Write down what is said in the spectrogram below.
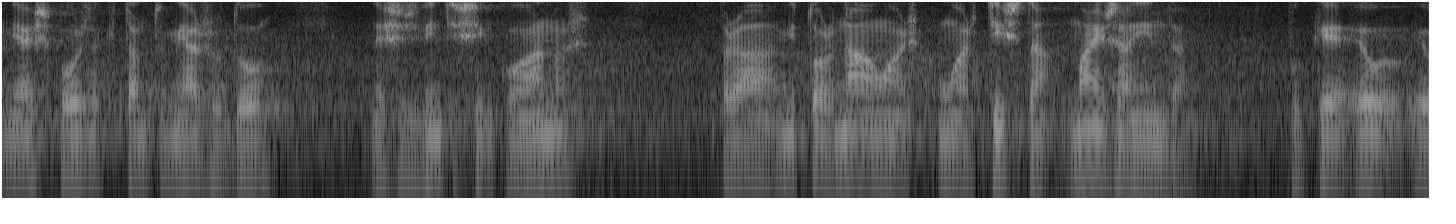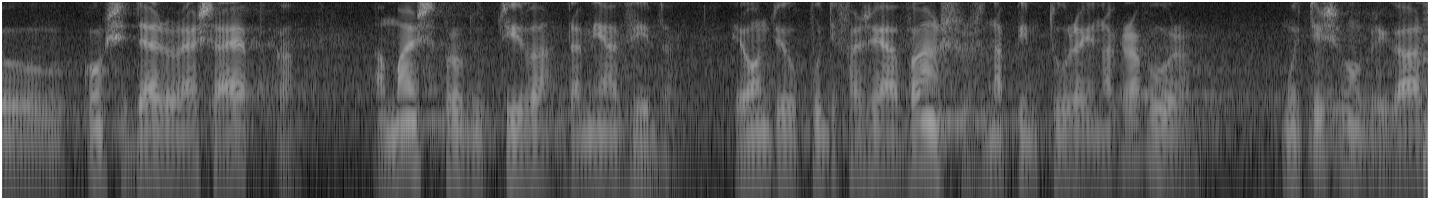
minha esposa que tanto me ajudou nesses 25 anos para me tornar um, um artista mais ainda porque eu, eu considero essa época a mais produtiva da minha vida. É onde eu pude fazer avanços na pintura e na gravura. Muitíssimo obrigado.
